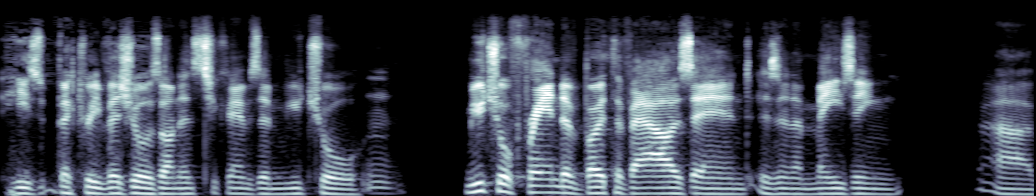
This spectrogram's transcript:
he's Victory Visuals on Instagram is a mutual mm. mutual friend of both of ours and is an amazing uh,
